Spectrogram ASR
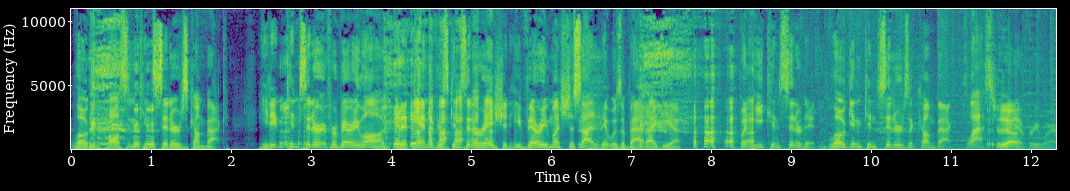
Logan Paulsen considers comeback. He didn't consider it for very long, and at the end of his consideration, he very much decided it was a bad idea. But he considered it. Logan considers a comeback. Plastered Yeah. everywhere.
